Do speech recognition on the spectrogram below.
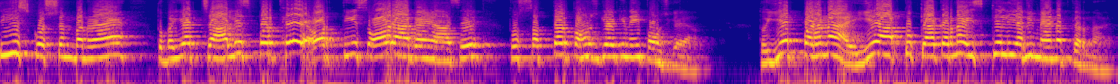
तीस क्वेश्चन बन रहे हैं। तो भैया, चालीस पर थे और तीस और आ गए यहाँ से। तो सत्तर पहुँच गए कि नहीं पहुँच गया? तो ये पढ़ना है, ये आपको क्या करना है? इसके लिए अभी मेहनत करना है।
